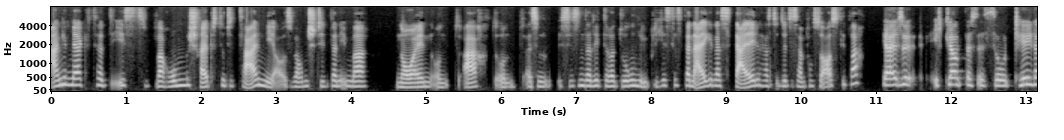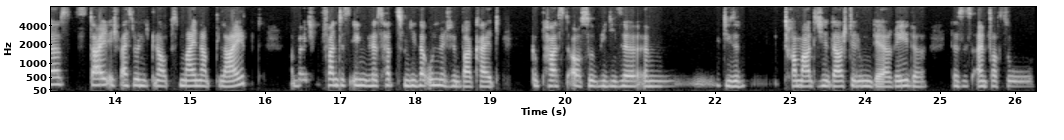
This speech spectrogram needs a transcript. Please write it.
angemerkt hat, ist, warum schreibst du die Zahlen nie aus? Warum steht dann immer neun und acht und also es ist in der Literatur unüblich. Ist das dein eigener Style? Hast du dir das einfach so ausgedacht? Ja, also ich glaube, das ist so Tildas Style. Ich weiß nur nicht genau, ob es meiner bleibt, aber ich fand es irgendwie, das hat zu dieser Unmittelbarkeit gepasst, auch so wie diese, ähm, diese dramatische Darstellung der Rede. Das ist einfach so,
